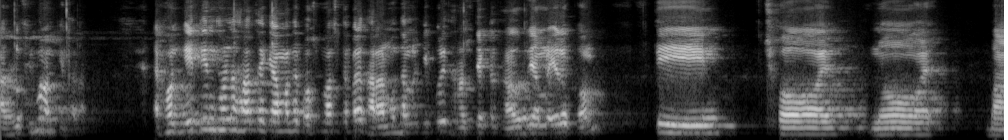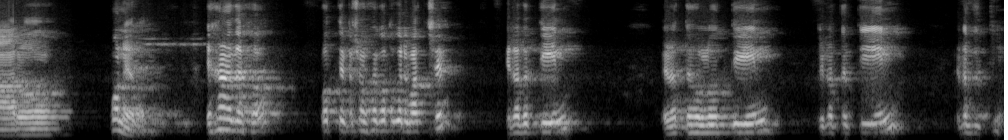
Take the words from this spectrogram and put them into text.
আর হলো ধারা। এখন এই তিন ধরনের ধারা থেকে আমাদের প্রশ্ন আসতে পারে, ধারার মধ্যে আমরা কি করি? ধারা যদি একটা ধারা ধরি আমরা এরকম, তিন, ছয়, নয়, বারো, পনেরো। এখানে দেখো, প্রত্যেকটা সংখ্যা কত করে পাচ্ছে এটাতে তিন, এটাতে হলো তিন, এটাতে তিন এটাতে তিন।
